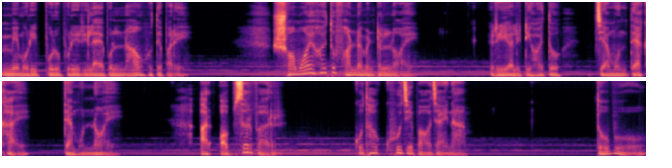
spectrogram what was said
মেমোরি পুরোপুরি রিলায়েবল নাও হতে পারে। সময় হয়তো ফান্ডামেন্টাল নয়। রিয়ালিটি হয়তো যেমন দেখায়, তেমন নয়। আর অবজারভার কোথাও খুঁজে পাওয়া যায় না। তবুও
